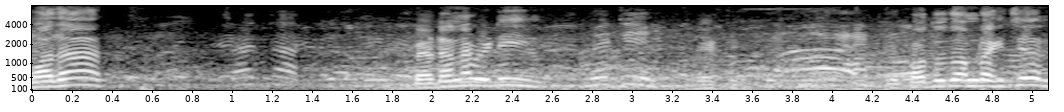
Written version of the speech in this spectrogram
কদাত বেটা না বেটি? বেটি। কত দাম রাখছেন?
